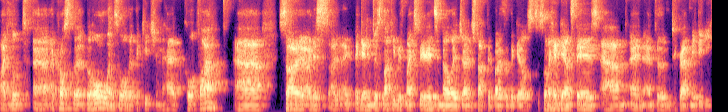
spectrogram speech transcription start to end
I'd looked uh, across the, the hall and saw that the kitchen had caught fire. Uh, so I guess, I, again, just lucky with my experience and knowledge, I instructed both of the girls to sort of head downstairs um, and, and for them to grab me the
